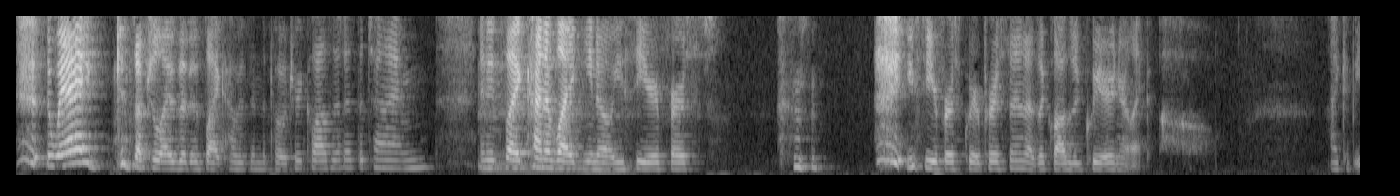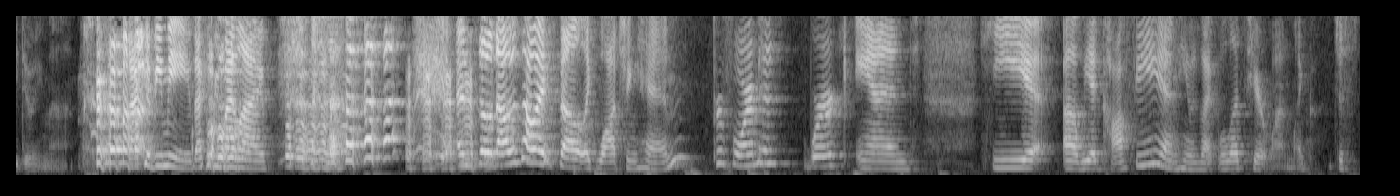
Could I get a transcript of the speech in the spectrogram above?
the way I conceptualize it is like I was in the poetry closet at the time. And it's like kind of like, you know, you see your first you see your first queer person as a closeted queer and you're like, "Oh, I could be doing that. that could be me. That could be my life." and so that was how I felt like watching him perform his work and he uh, we had coffee and he was like, "Well, let's hear one." Like just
